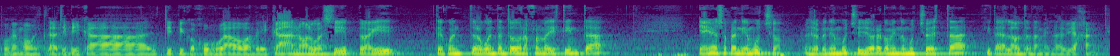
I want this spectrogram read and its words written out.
pues vemos la típica, el típico juzgado americano algo así, pero aquí te, cuen- te lo cuentan todo de una forma distinta y a mí me sorprendió mucho, me sorprendió mucho y yo recomiendo mucho esta y la otra también, la del viajante.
